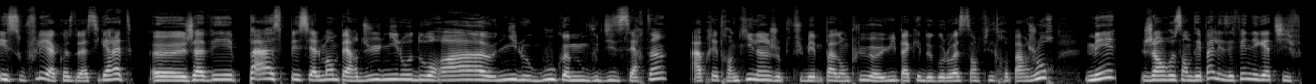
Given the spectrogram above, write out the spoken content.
essoufflée à cause de la cigarette. Euh, j'avais pas spécialement perdu ni l'odorat, euh, ni le goût, comme vous disent certains. Après, tranquille, hein, je fumais pas non plus 8 euh, paquets de gauloises sans filtre par jour, mais j'en ressentais pas les effets négatifs.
